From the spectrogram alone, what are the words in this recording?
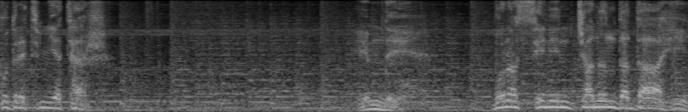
kudretim yeter. Şimdi buna senin canın da dahil.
